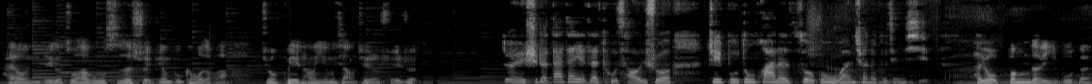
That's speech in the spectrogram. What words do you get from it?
还有你这个作画公司的水平不够的话，就非常影响这种水准。对，是的，大家也在吐槽说这部动画的做工完全的不精细。它有崩的一部分，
